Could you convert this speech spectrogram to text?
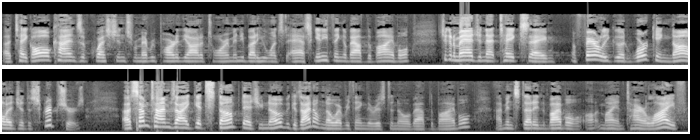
uh, take all kinds of questions from every part of the auditorium, anybody who wants to ask anything about the Bible, so you can imagine that takes a, a fairly good working knowledge of the Scriptures. Uh, sometimes I get stumped, as you know, because I don't know everything there is to know about the Bible. I've been studying the Bible my entire life,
